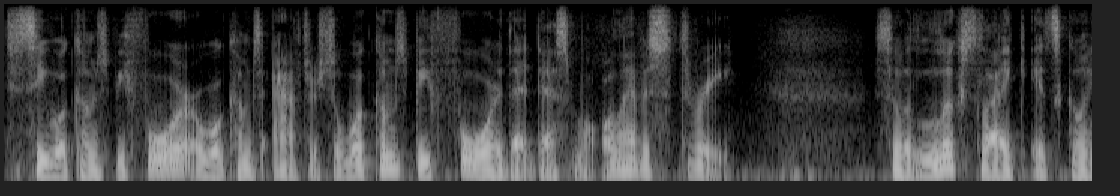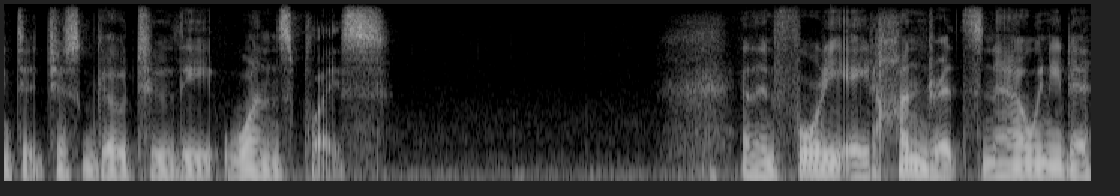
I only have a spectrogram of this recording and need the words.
to see what comes before or what comes after. So what comes before that decimal? All I have is 3. So it looks like it's going to just go to the ones place. And then 48 hundredths, now we need to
